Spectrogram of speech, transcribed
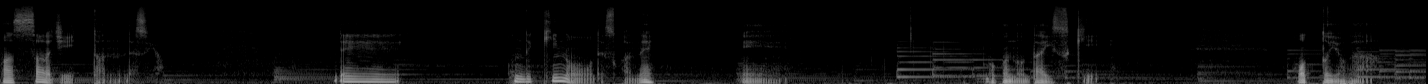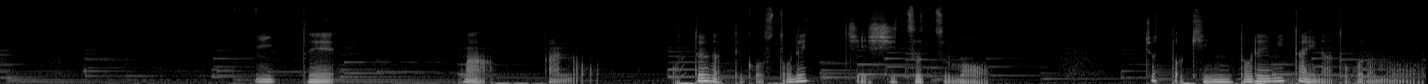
マッサージ行ったんですよ。でで昨日ですかね、えー、僕の大好きホットヨガに行ってまああのホットヨガってこうストレッチしつつもちょっと筋トレみたいなところも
